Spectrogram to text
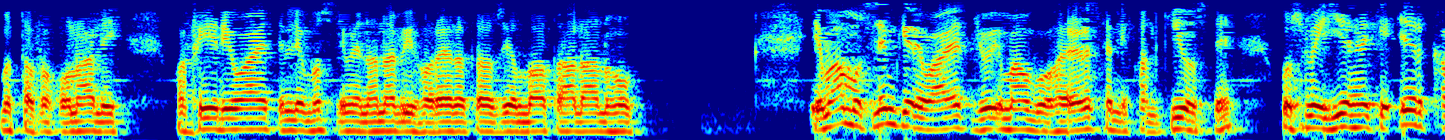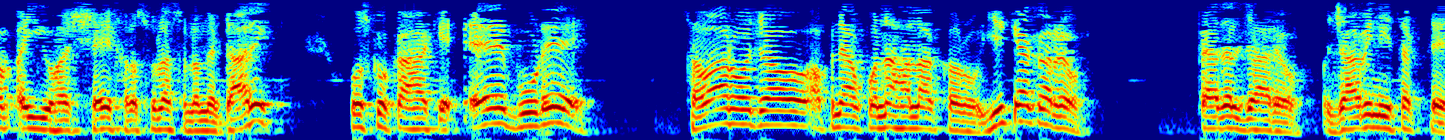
متفق علی وفی روایت مسلم نبی حریرت رضی اللہ تعالیٰ عنہ۔ امام مسلم کی روایت جو امام بحیر سے نقل کی اس نے، اس میں یہ ہے کہ ارکم ایوہ شیخ رسول اللہ صلی اللہ علیہ وسلم نے ڈائریکٹ اس کو کہا کہ اے بوڑھے، سوار ہو جاؤ، اپنے آپ کو نہ ہلاک کرو۔ یہ کیا کر رہے ہو؟ پیدل جا رہے ہو، جا بھی نہیں سکتے۔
